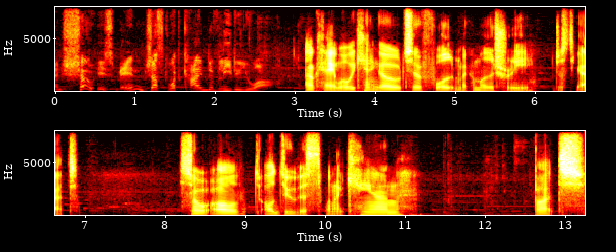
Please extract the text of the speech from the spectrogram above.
and show his men just what kind of leader you are. Okay, well we can't go to Fort McMurtry just yet. So I'll I'll do this when I can. But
